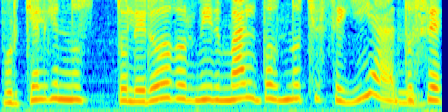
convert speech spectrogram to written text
¿Por qué alguien nos toleró dormir mal dos noches seguidas? Mm. Entonces,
